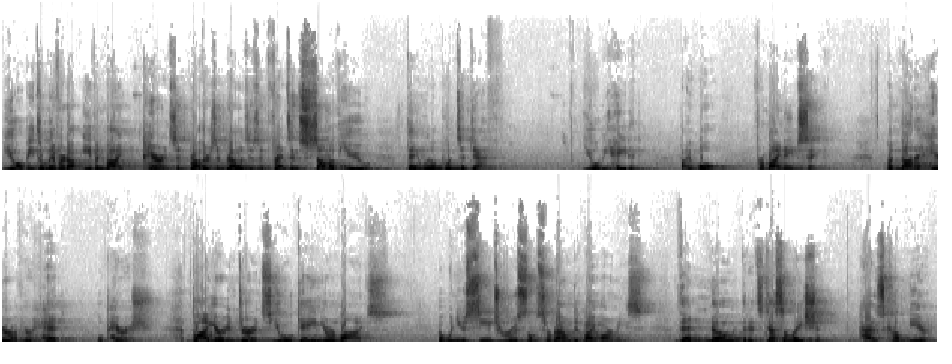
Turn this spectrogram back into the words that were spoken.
You will be delivered up even by parents and brothers and relatives and friends, and some of you they will put to death. You will be hated by all for my name's sake. But not a hair of your head will perish. By your endurance you will gain your lives. But when you see Jerusalem surrounded by armies, then know that its desolation has come near.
